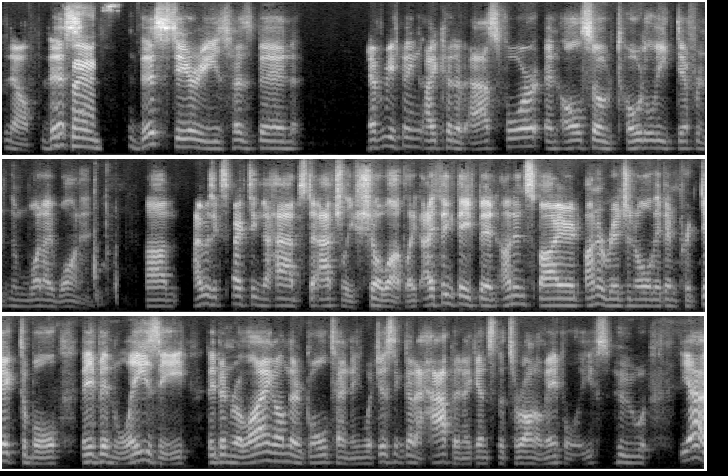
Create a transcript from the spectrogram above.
No, this no fans. this series has been everything I could have asked for, and also totally different than what I wanted. Um, I was expecting the Habs to actually show up. Like I think they've been uninspired, unoriginal. They've been predictable. They've been lazy. They've been relying on their goaltending, which isn't going to happen against the Toronto Maple Leafs. Who, yeah,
